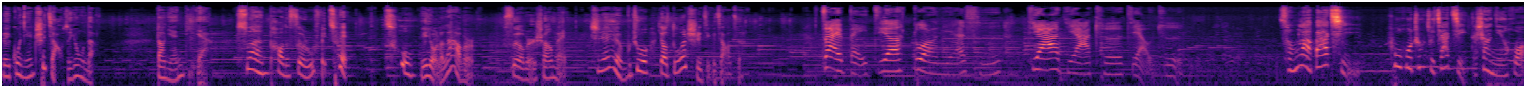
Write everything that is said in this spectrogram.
为过年吃饺子用的。到年底，蒜泡的色如翡翠，醋也有了辣味儿，色味双美，使人忍不住要多吃几个饺子。在北京过年时，家家吃饺子。从腊八起。铺户中就加紧的上年货，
